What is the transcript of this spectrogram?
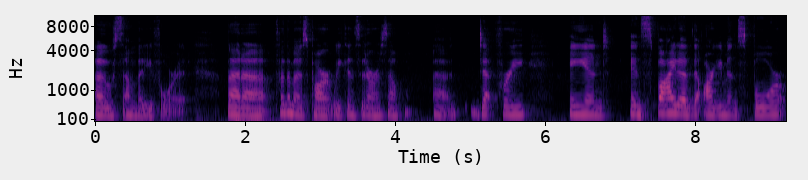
owe somebody for it. But uh, for the most part, we consider ourselves uh, debt free. And in spite of the arguments for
